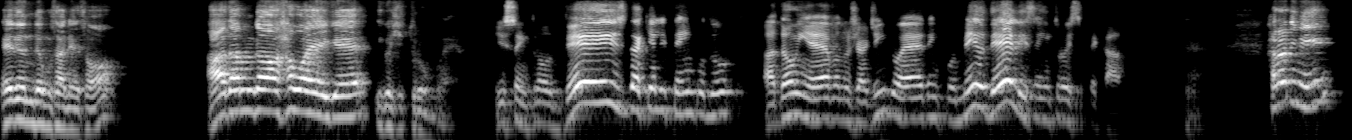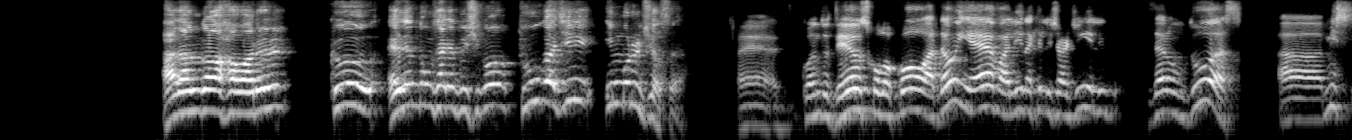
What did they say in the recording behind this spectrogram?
에덴 동산에서 아담과 하와에게 이것이 들어온 거예요. Isso entrou desde aquele tempo do Adão e Eva no jardim do Éden, por meio deles entrou esse pecado. 하나님이 아담과 하와를 그 에덴 동산에 두시고 두 가지 임무를 주셨어요. É, quando Deus colocou Adão e Eva ali naquele jardim, eles deram duas ah, miss-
